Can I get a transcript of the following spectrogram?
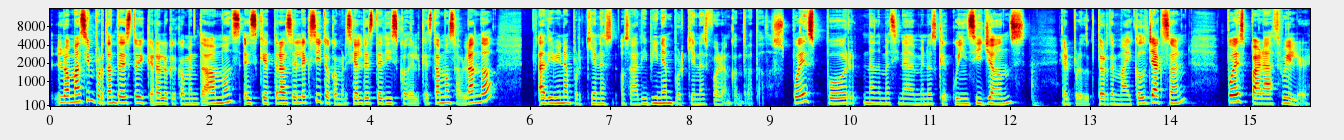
Lo más importante de esto, y que era lo que comentábamos, es que tras el éxito comercial de este disco del que estamos hablando, adivina por quiénes, o sea, adivinen por quiénes fueron contratados. Pues por nada más y nada menos que Quincy Jones, el productor de Michael Jackson, pues para Thriller.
